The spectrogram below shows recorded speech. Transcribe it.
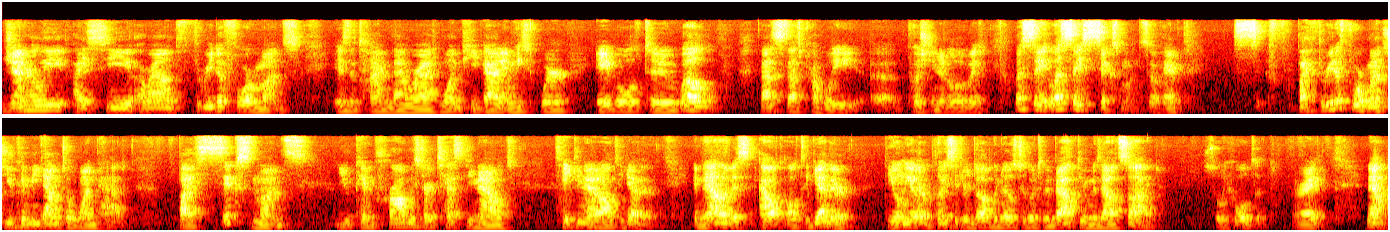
Generally, I see around three to four months is the time that we're at one pee pad and we, we're able to, well, that's that's probably uh, pushing it a little bit. Let's say let's say six months, okay? S by three to four months, you can be down to one pad by six months, you can probably start testing out taking it all together. And now that it's out altogether, the only other place that your dog knows to go to the bathroom is outside. So he holds it, all right? Now,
